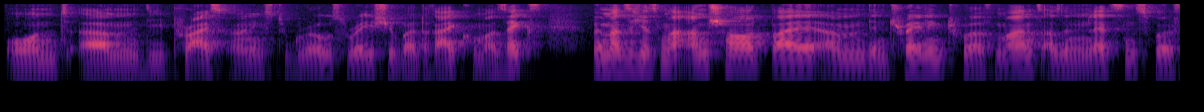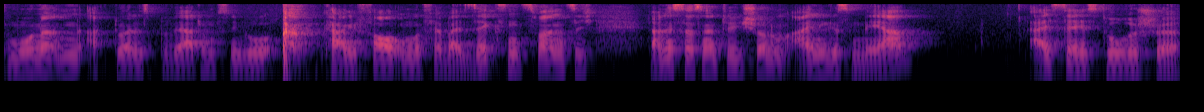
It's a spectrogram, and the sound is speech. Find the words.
und ähm, die Price-Earnings-to-Growth-Ratio bei 3,6. Wenn man sich jetzt mal anschaut bei ähm, den Trailing 12 Months, also in den letzten 12 Monaten, aktuelles Bewertungsniveau KGV ungefähr bei 26, dann ist das natürlich schon um einiges mehr als der historische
